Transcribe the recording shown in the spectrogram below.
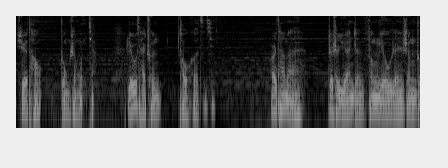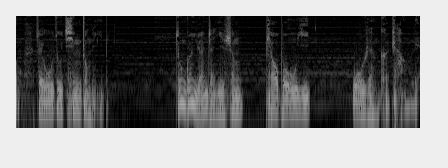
薛涛终身未嫁，刘彩春投河自尽，而他们。这是元稹风流人生中最无足轻重的一笔。纵观元稹一生，漂泊无依，无人可长恋。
